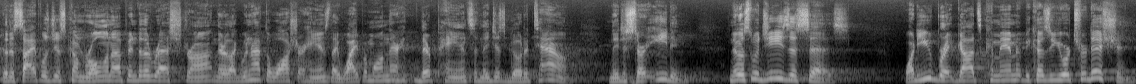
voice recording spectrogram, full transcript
the disciples just come rolling up into the restaurant and they're like, We don't have to wash our hands. They wipe them on their, their pants and they just go to town and they just start eating. Notice what Jesus says Why do you break God's commandment because of your tradition?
